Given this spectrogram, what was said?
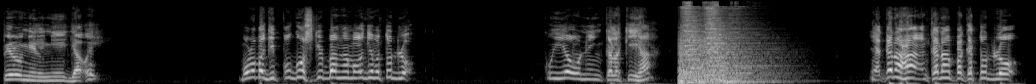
Pero ngilngiga, oy. Mura ba gipugos gyud ba nga mao matudlo? Kuyaw ning kalakiha. Ya kana kana pagkatudlo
